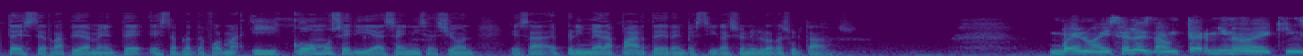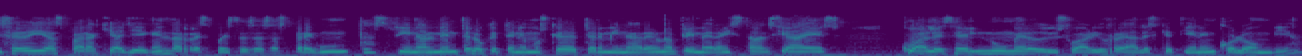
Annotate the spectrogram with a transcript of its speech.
conteste rápidamente esta plataforma y cómo sería esa iniciación, esa primera parte de la investigación y los resultados? Bueno, ahí se les da un término de 15 días para que lleguen las respuestas a esas preguntas. Finalmente lo que tenemos que determinar en una primera instancia es cuál es el número de usuarios reales que tiene en Colombia,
